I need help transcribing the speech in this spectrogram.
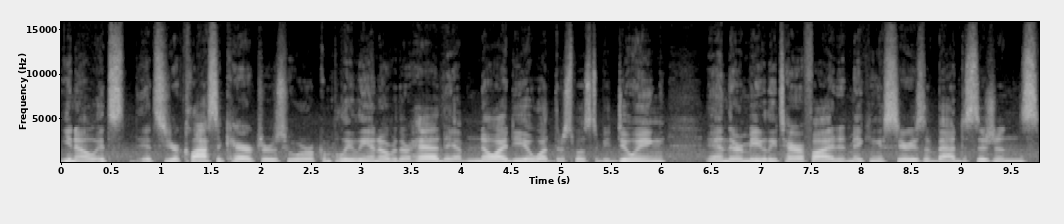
you know it's it's your classic characters who are completely in over their head. They have no idea what they're supposed to be doing and they're immediately terrified at making a series of bad decisions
